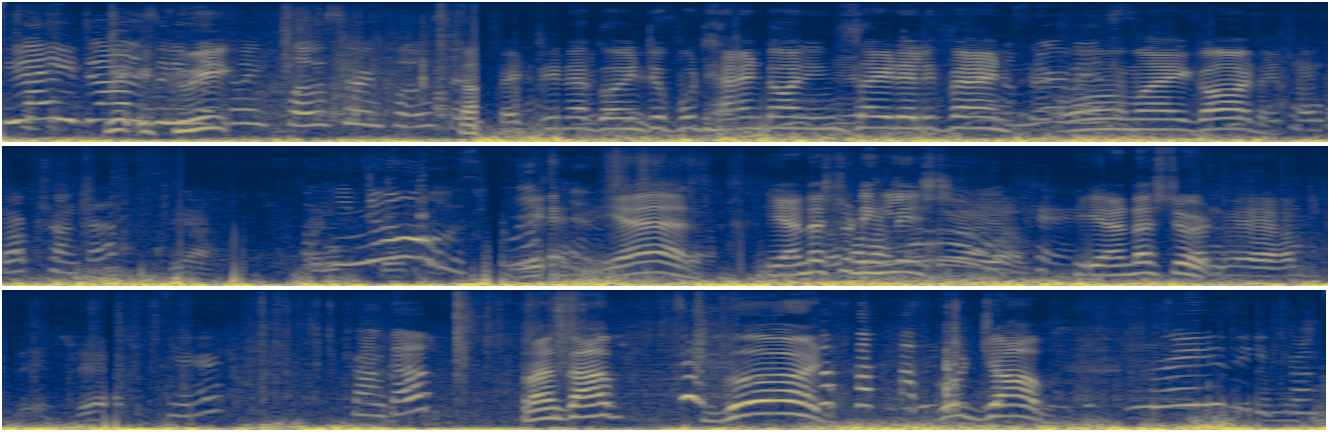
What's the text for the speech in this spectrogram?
Yeah, he does. Quick- and he's like coming closer and closer. Petrena going to put hand on inside elephant. I'm. Oh my God. Trunk up. trunk up. Yeah. Oh, he knows. He Yeah, listens. yes, he understood oh, English. Oh, okay. He understood. Here. Trunk up. Trunk up. Good. Good job. Crazy. Trunk.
